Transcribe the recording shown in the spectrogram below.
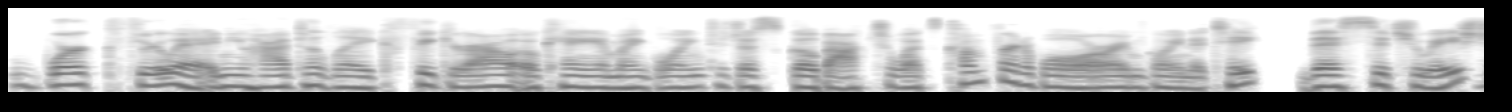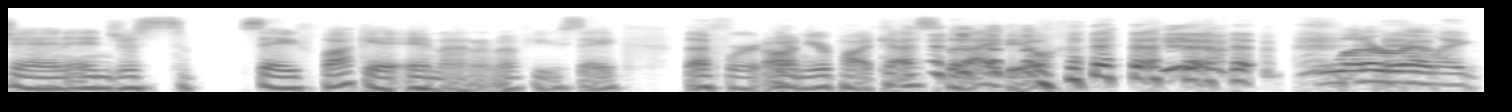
work through it and you had to like figure out okay am i going to just go back to what's comfortable or i'm going to take this situation mm-hmm. and just say fuck it and i don't know if you say that word yeah. on your podcast but i do let her rip like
